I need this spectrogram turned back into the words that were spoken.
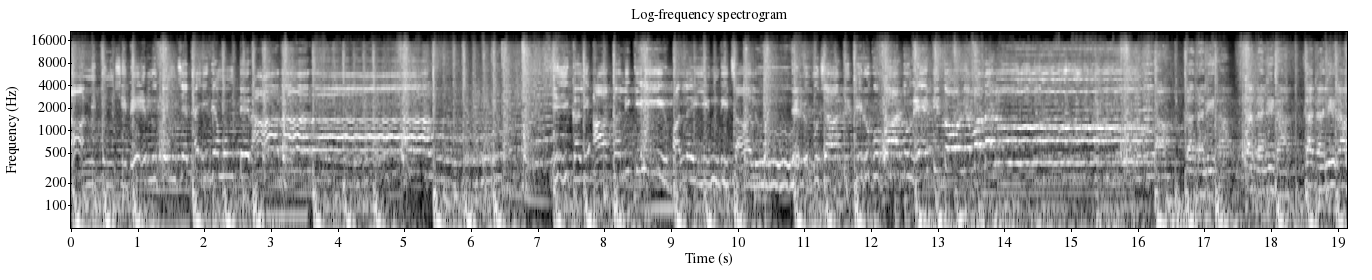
దాన్ని తుంచి వేర్లు తెంచే ధైర్యం ఉంటే రాదారా ఈ కలి ఆకలికి బలయింది చాలు. తెలుగు జాతి తిరుగుబాటు నేటితోనే మొదలు. కదలిరా కదలిరా కదలిరా.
